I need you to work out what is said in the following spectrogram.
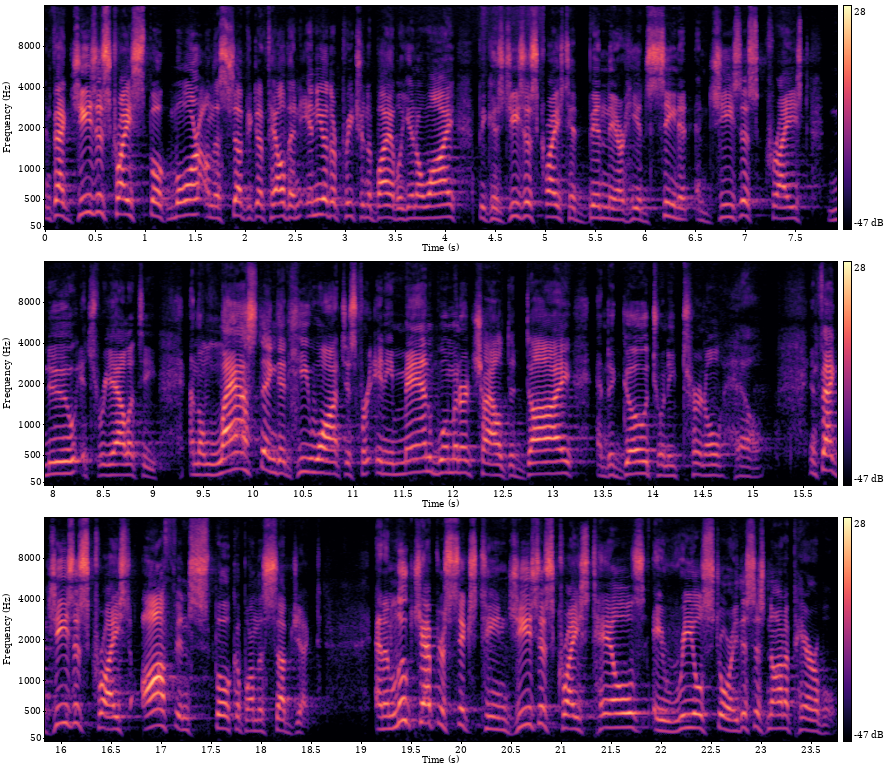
In fact, Jesus Christ spoke more on the subject of hell than any other preacher in the Bible. You know why? Because Jesus Christ had been there, he had seen it, and Jesus Christ knew its reality. And the last thing that he wants is for any man, woman, or child to die and to go to an eternal hell. In fact, Jesus Christ often spoke upon the subject. And in Luke chapter 16, Jesus Christ tells a real story. This is not a parable.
